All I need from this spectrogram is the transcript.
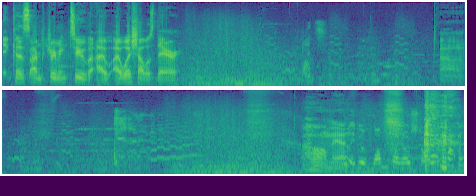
it because I'm streaming too, but I, I wish I was there. Oh What, man. they doing 1.0 story or something?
